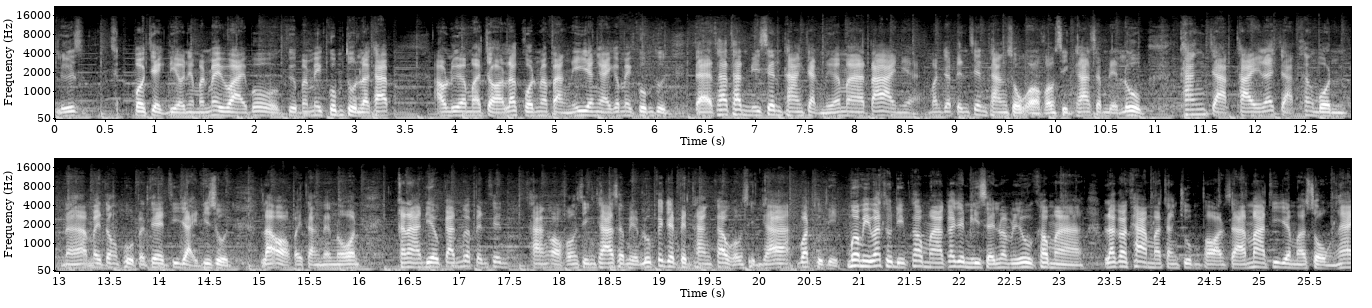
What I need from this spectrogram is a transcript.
หรือโปรเจกต์เดียวเนี่ยมันไม่ viable คือมันไม่คุ้มทุนแล้วครับ เอาเรือมาจอดแล้วคนมาฝั่งนี้ยังไงก็ไม่คุ้มทุน แต่ถ้าท่านมีเส้นทางจากเหนือมาใต้เนี่ยมันจะเป็นเส้นทางส่งออกของสินค้าสำเร็จรูป ทั้งจากไทยและจากข้างบนนะฮะไม่ต้องพูดประเทศที่ใหญ่ที่สุด แล้วออกไปทางทางโน้น ขณะเดียวกันเมื่อเป็นเส้นทางออกของสินค้าสำเร็จรูปก็จะเป็นทางเข้าของสินค้าวัตถุดิบ เมื่อมีวัตถุดิบเข้ามาก็จะมีเส้นสำเร็จรูปเข้ามา แล้วก็ข้ามมาทางชุมพรสามารถที่จะมาส่งให้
